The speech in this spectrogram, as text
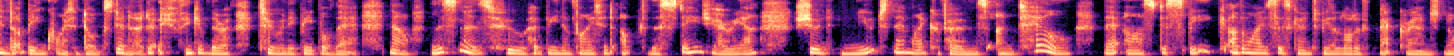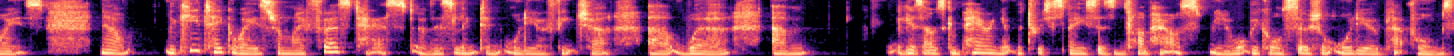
end up being quite a dog's dinner, I don't think, if there are too many people there? Now, listeners who have been invited up to the stage area should mute their microphones until they're asked to speak. Otherwise, there's going to be a lot of background noise. Now, the key takeaways from my first test of this LinkedIn audio feature uh, were um, because I was comparing it with Twitter Spaces and Clubhouse, you know, what we call social audio platforms.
